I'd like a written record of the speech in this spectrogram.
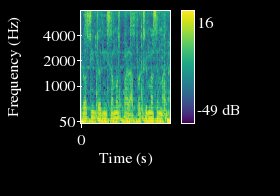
Los sintonizamos para la próxima semana.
